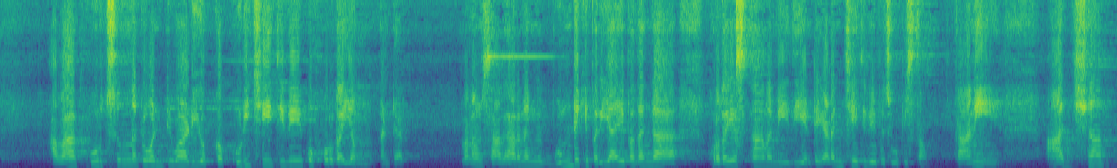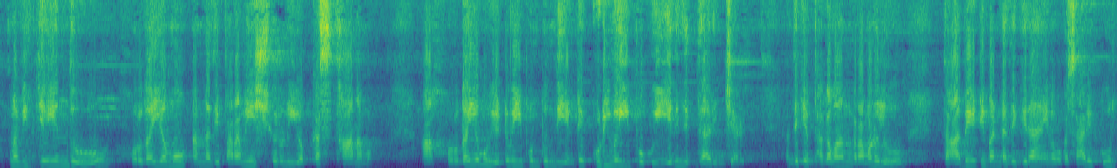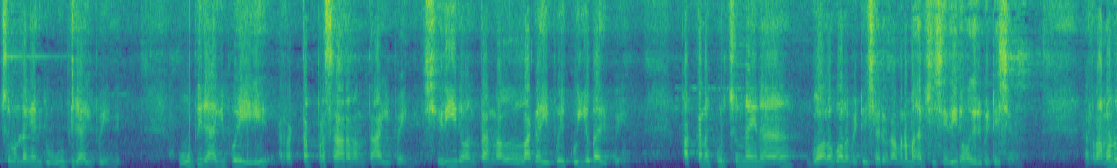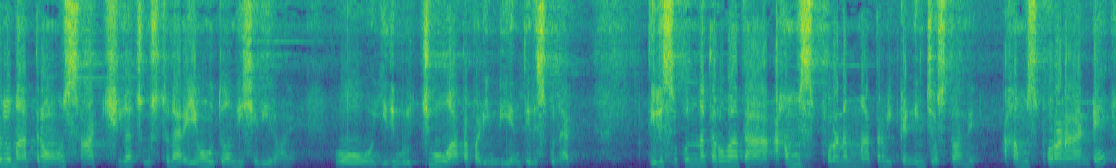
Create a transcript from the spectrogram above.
అలా కూర్చున్నటువంటి వాడి యొక్క కుడి చేతి వైపు హృదయం అంటారు. మనం సాధారణంగా గుండెకి పర్యాయపదంగా హృదయ స్థానం ఏది అంటే ఎడం చేతి వైపు చూపిస్తాం. కానీ ఆధ్యాత్మ విద్య ఎందు హృదయము అన్నది పరమేశ్వరుని యొక్క స్థానము. ఆ హృదయము ఎటువైపు ఉంటుంది అంటే కుడివైపుకు అని నిర్ధారించారు అందుకే భగవాన్ రమణులు తాబేటి బండ దగ్గర ఆయన ఒకసారి కూర్చుని ఉండగా ఆయనకి ఊపిరి ఆగిపోయింది. ఊపిరి ఆగిపోయి రక్త ప్రసారం అంతా ఆగిపోయింది. శరీరం అంతా నల్లగా అయిపోయి కొయ్యబారిపోయింది పక్కన కూర్చున్న ఆయన గోలగోల పెట్టేశాడు. రమణ మహర్షి శరీరం వదిలిపెట్టేశాడు. రమణులు మాత్రం సాక్షిగా చూస్తున్నారు. ఏమవుతోంది శరీరం అని. ఓ ఇది మృత్యువాత పడింది అని తెలుసుకున్నారు. తెలుసుకున్న తరువాత అహంస్ఫురణం మాత్రం ఇక్కడి నుంచి వస్తోంది. అహంస్ఫురణ అంటే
